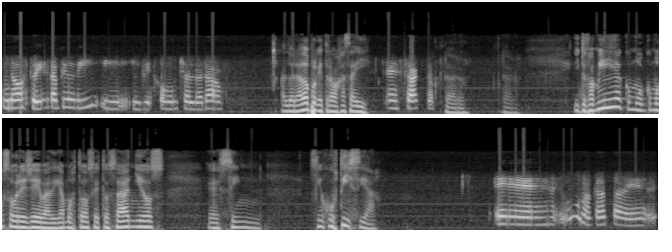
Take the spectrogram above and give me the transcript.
No, estoy en Capioví y, y viajo mucho al Dorado. Al Dorado porque trabajas ahí. Exacto. Claro, claro. ¿Y tu familia cómo, cómo sobrelleva, digamos, todos estos años eh, sin, sin justicia? Eh, uno trata de,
